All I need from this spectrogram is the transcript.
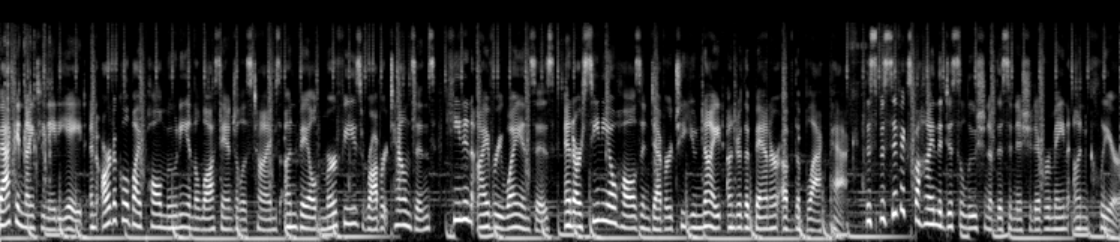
Back in 1988, an article by Paul Mooney in the Los Angeles Times unveiled Murphy's, Robert Townsend's, Keenen Ivory Wayans's, and Arsenio Hall's endeavor to unite under the banner of the Black Pack. The specifics behind the dissolution of this initiative remain unclear,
